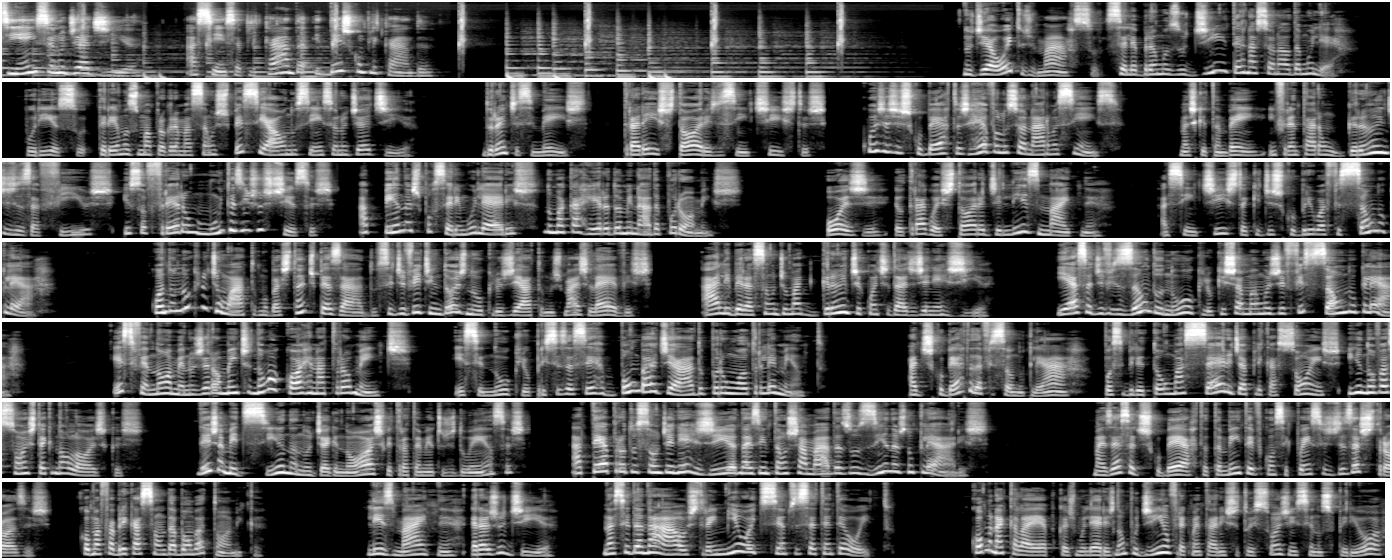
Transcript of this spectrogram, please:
Ciência no dia a dia. A ciência aplicada e descomplicada. No dia 8 de março, celebramos o Dia Internacional da Mulher. Por isso, teremos uma programação especial no Ciência no Dia a Dia. Durante esse mês, trarei histórias de cientistas cujas descobertas revolucionaram a ciência mas que também enfrentaram grandes desafios e sofreram muitas injustiças apenas por serem mulheres numa carreira dominada por homens. Hoje eu trago a história de Liz Meitner, a cientista que descobriu a fissão nuclear. Quando o núcleo de um átomo bastante pesado se divide em dois núcleos de átomos mais leves, há a liberação de uma grande quantidade de energia, e essa divisão do núcleo que chamamos de fissão nuclear. Esse fenômeno geralmente não ocorre naturalmente. Esse núcleo precisa ser bombardeado por um outro elemento. A descoberta da fissão nuclear possibilitou uma série de aplicações e inovações tecnológicas, desde a medicina no diagnóstico e tratamento de doenças, até a produção de energia nas então chamadas usinas nucleares. Mas essa descoberta também teve consequências desastrosas, como a fabricação da bomba atômica. Liz Meitner era judia, nascida na Áustria em 1878. Como naquela época as mulheres não podiam frequentar instituições de ensino superior,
